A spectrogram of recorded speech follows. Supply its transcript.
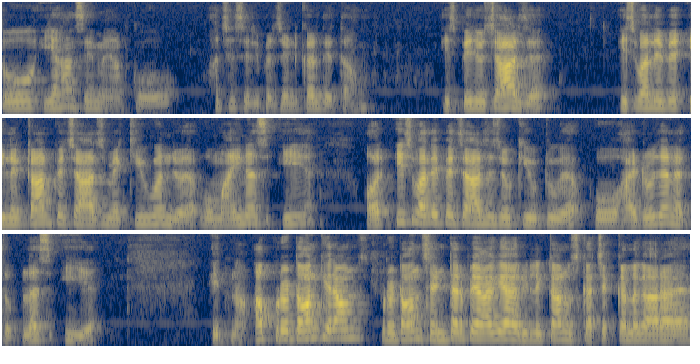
तो यहाँ से मैं आपको अच्छे से रिप्रेजेंट कर देता हूँ। इस पे जो चार्ज है, इस वाले पे इलेक्ट्रॉन पे चार्ज में Q1 जो है वो माइनस ई है। और इस वाले पे चार्ज जो Q2 है, वो हाइड्रोजन है तो प्लस ई है। इतना। अब प्रोटॉन के राउंड प्रोटॉन सेंटर पे आ गया और इलेक्ट्रॉन उसका चक्कर लगा रहा है।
